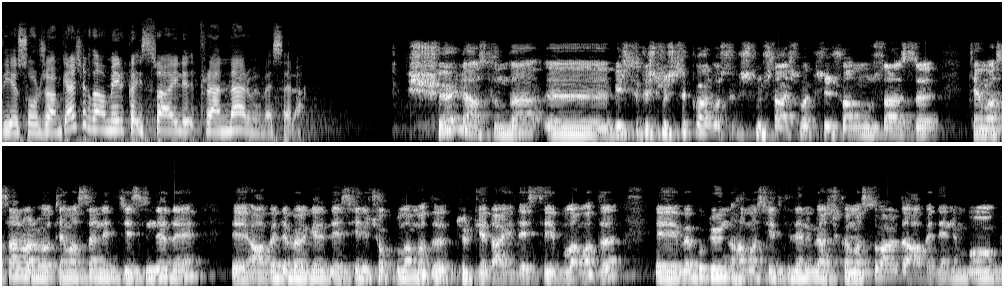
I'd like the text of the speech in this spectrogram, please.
diye soracağım. Gerçekten Amerika İsrail'i frenler mi mesela? Şöyle aslında e, bir sıkışmışlık var. O sıkışmışlığı aşmak için şu an uluslararası temaslar var ve o temaslar neticesinde de e, ABD bölgede desteğini çok bulamadı. Türkiye dahil desteği bulamadı. E, ve bugün Hamas yetkililerinin bir açıklaması vardı. ABD'nin bu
